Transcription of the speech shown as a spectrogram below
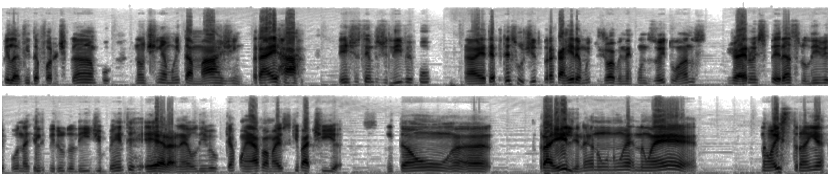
pela vida fora de campo, não tinha muita margem para errar. Desde os tempos de Liverpool, uh, até por ter surgido para a carreira muito jovem, né, com 18 anos, já era uma esperança do Liverpool naquele período ali de Benter era, né, o Liverpool que apanhava mais do que batia. Então, uh, ah, para ele, né, não, não, é, não, é, não é estranha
